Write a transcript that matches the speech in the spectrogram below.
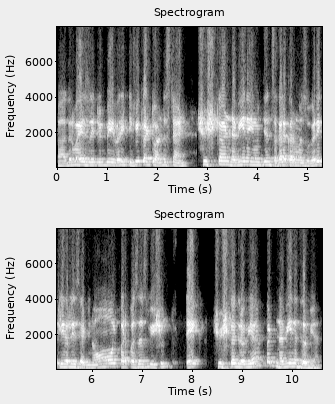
otherwise it will be very difficult to understand. Shushka and Navina Yujyan Sakala Karma. So very clearly said, in all purposes we should take Shushka Dravya, but Navina Dravya.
